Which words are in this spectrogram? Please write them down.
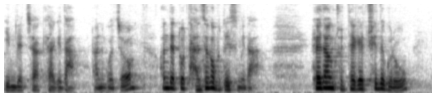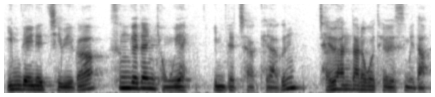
임대차 계약이다 라는 거죠. 그런데 또 단서가 붙어 있습니다. 해당 주택의 취득으로 임대인의 지위가 승계된 경우에 임대차 계약은 제외한다라고 되어 있습니다.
